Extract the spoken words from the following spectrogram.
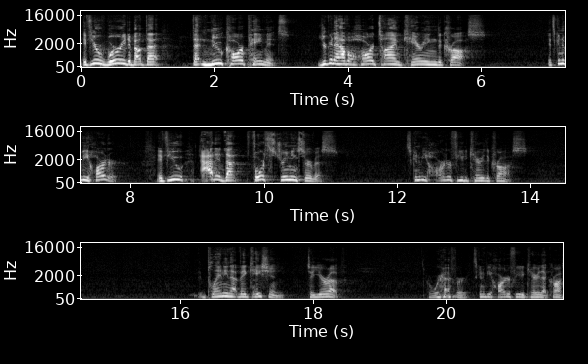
If you're worried about that, that new car payment, you're going to have a hard time carrying the cross. It's going to be harder. If you added that fourth streaming service, it's going to be harder for you to carry the cross. Planning that vacation to Europe or wherever, it's going to be harder for you to carry that cross.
